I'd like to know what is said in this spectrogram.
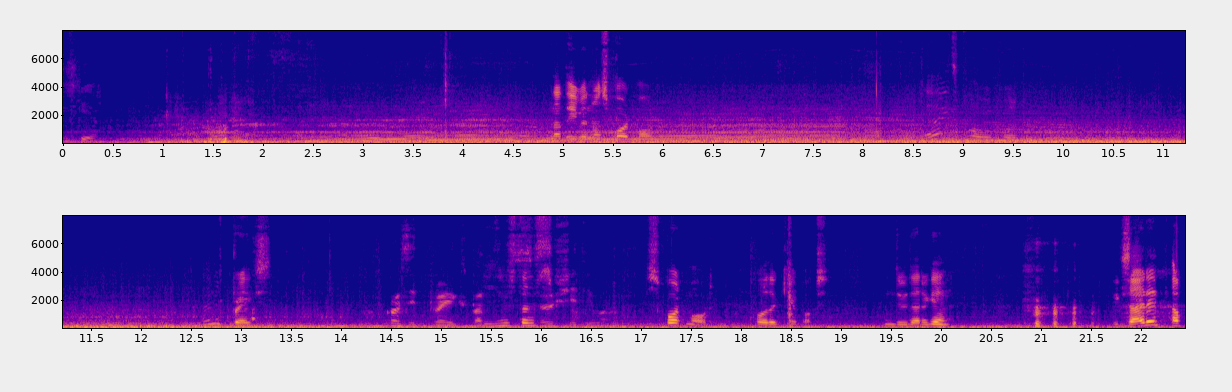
just here. Not even on sport mode. Yeah, it's powerful. And it breaks. Of course it breaks, but You it's use the a shitty one. Sport mode for the gearbox. And do that again. Excited? Up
